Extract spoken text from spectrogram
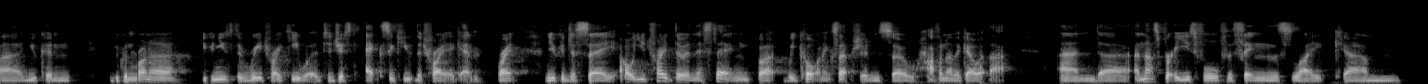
uh, you can you can run a you can use the retry keyword to just execute the try again, right? You can just say, oh, you tried doing this thing, but we caught an exception, so have another go at that. And uh, and that's pretty useful for things like um,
